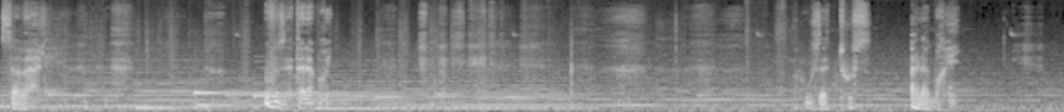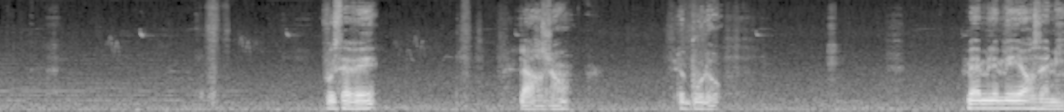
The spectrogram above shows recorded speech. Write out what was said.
Ça va aller. Vous êtes à l'abri. Vous êtes tous à l'abri. Vous savez, l'argent, le boulot, même les meilleurs amis,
